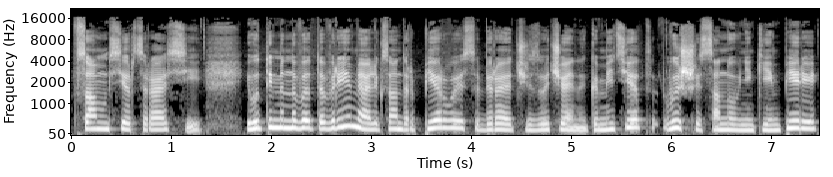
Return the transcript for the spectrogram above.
в самом сердце России. И вот именно в это время Александр I собирает чрезвычайный комитет, высшие сановники империи,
